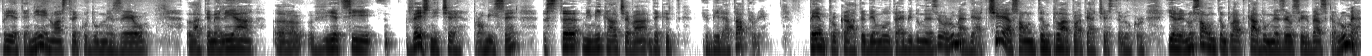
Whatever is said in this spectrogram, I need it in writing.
prieteniei noastre cu Dumnezeu, la temelia uh, vieții veșnice promise, stă nimic altceva decât iubirea Tatălui. Pentru că atât de mult a iubit Dumnezeu lumea, de aceea s-au întâmplat toate aceste lucruri. Ele nu s-au întâmplat ca Dumnezeu să iubească lumea,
